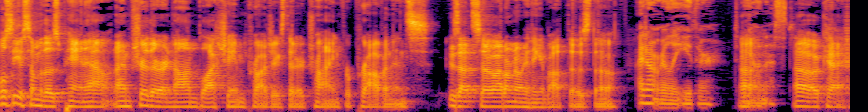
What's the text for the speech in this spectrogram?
we'll see if some of those pan out. I'm sure there are non blockchain projects that are trying for provenance. Is that so? I don't know anything about those though. I don't really either to be oh. honest. Oh, okay.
